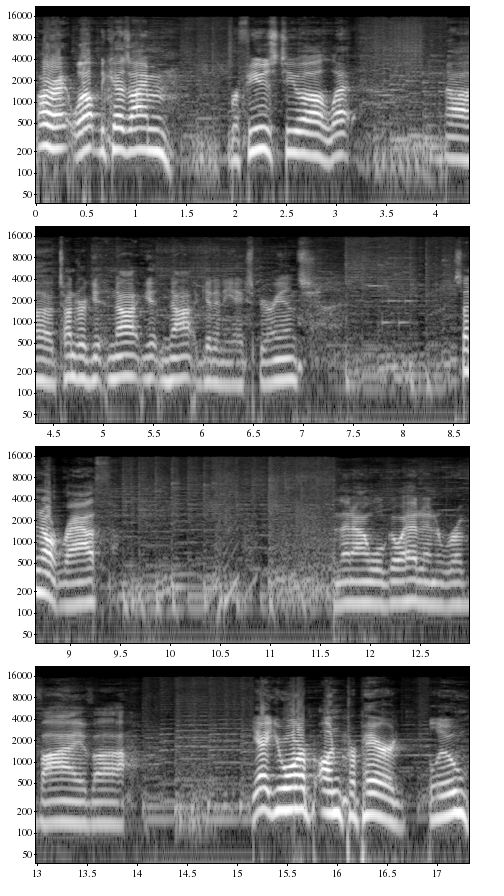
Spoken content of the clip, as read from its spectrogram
Alright, well, because I'm refused to uh, let uh, Tundra get not get not get any experience. Send out Wrath. And then I will go ahead and revive uh Yeah, you are unprepared, Blue.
